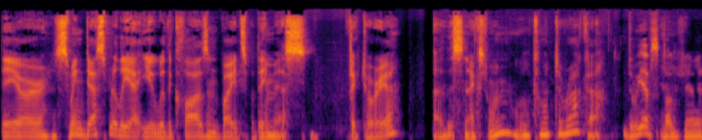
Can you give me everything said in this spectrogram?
they are swing desperately at you with the claws and bites, but they miss. Victoria, uh, this next one will come up to Raka. Do we have? And, uh,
